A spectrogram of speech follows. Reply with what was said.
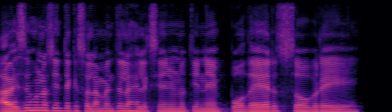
a veces uno siente que solamente en las elecciones uno tiene poder sobre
